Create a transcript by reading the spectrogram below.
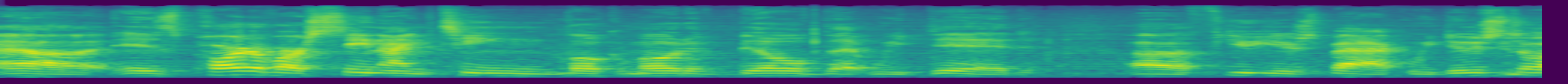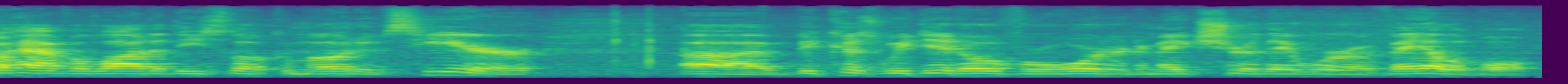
uh, is part of our C19 locomotive build that we did a few years back. We do still have a lot of these locomotives here uh, because we did overorder to make sure they were available.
